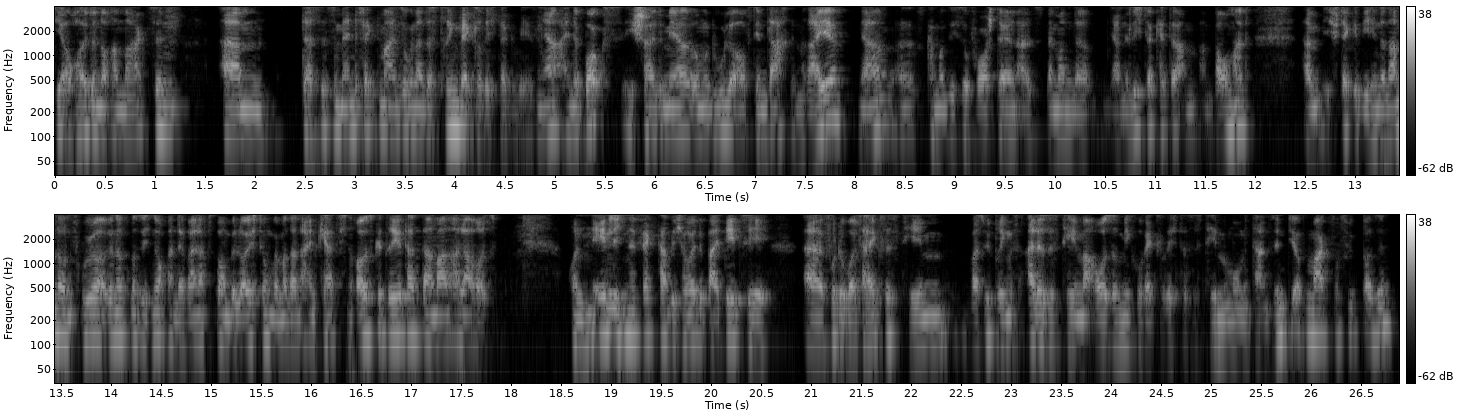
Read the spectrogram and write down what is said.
die auch heute noch am Markt sind. Ähm, das ist im Endeffekt mal ein sogenannter Stringwechselrichter gewesen. Ja, eine Box, ich schalte mehrere Module auf dem Dach in Reihe. Ja, das kann man sich so vorstellen, als wenn man eine, ja, eine Lichterkette am, am, Baum hat. Ähm, ich stecke die hintereinander und früher erinnert man sich noch an der Weihnachtsbaumbeleuchtung, wenn man dann ein Kerzchen rausgedreht hat, dann waren alle aus. Und einen ähnlichen Effekt habe ich heute bei DC. Äh, Photovoltaiksystemen, was übrigens alle Systeme außer Mikrowechselrichtersysteme momentan sind, die auf dem Markt verfügbar sind.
